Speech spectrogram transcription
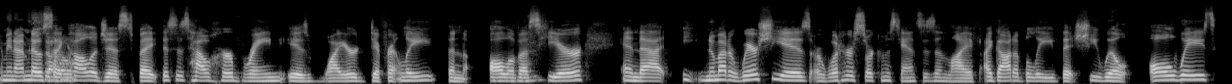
I mean, I'm no So- psychologist, but this is how her brain is wired differently than all of us mm-hmm. here. And that no matter where she is or what her circumstances in life, I got to believe that she will always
